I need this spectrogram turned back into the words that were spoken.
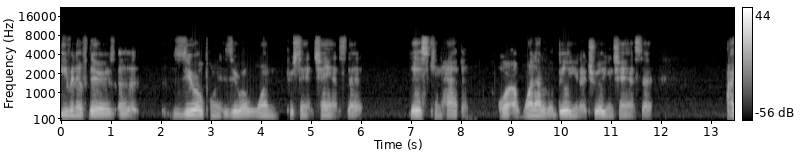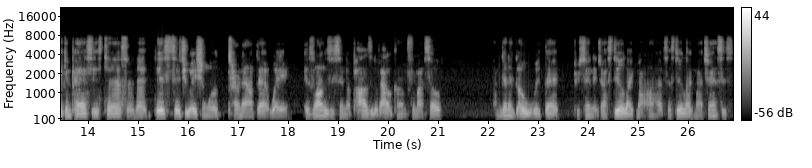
even if there's a 0.01% chance that this can happen, or a one out of a billion or trillion chance that I can pass this test or that this situation will turn out that way, as long as it's in a positive outcome for myself, I'm gonna go with that percentage. I still like my odds. I still like my chances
